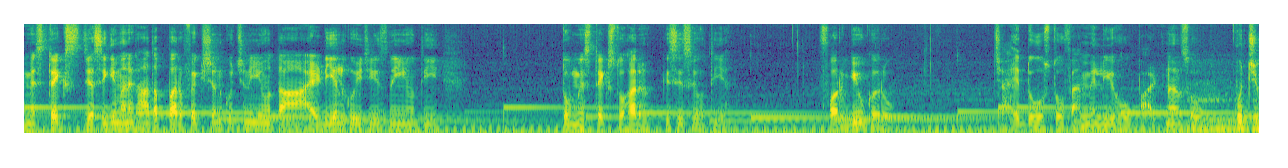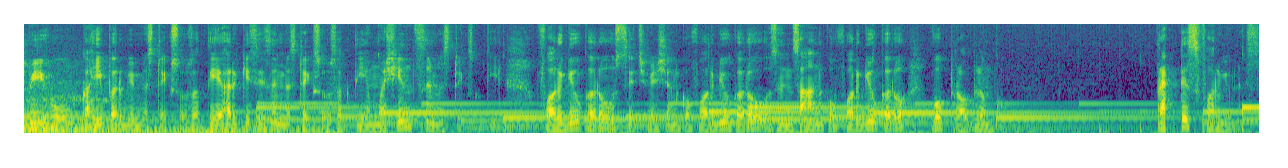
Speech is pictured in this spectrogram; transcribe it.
mistakes जैसे कि मैंने कहा था परफेक्शन कुछ नहीं होता आइडियल कोई चीज़ नहीं होती तो मिस्टेक्स तो हर किसी से होती है। फॉरग्यू करो। चाहे दोस्त हो फैमिली हो पार्टनर्स हो, कुछ भी हो, कहीं पर भी मिस्टेक्स हो सकती है, हर किसी से मिस्टेक्स हो सकती है मशीन से मिस्टेक्स होती है। फॉरग्यू करो उस सिचुएशन को फॉरग्यू करो उस इंसान को फॉरग्यू करो वो प्रॉब्लम को। प्रैक्टिस फॉरग्यूनेस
